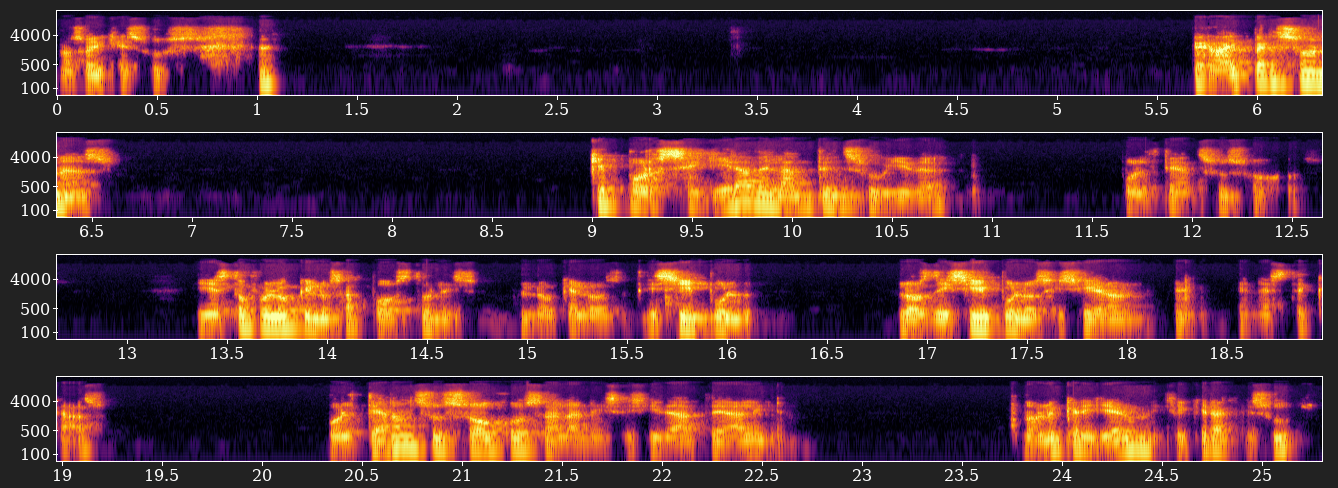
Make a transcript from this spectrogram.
no soy Jesús. Pero hay personas que por seguir adelante en su vida voltean sus ojos. Y esto fue lo que los apóstoles, lo que los discípulos, los discípulos hicieron en este caso voltearon sus ojos a la necesidad de alguien. No le creyeron ni siquiera a Jesús.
